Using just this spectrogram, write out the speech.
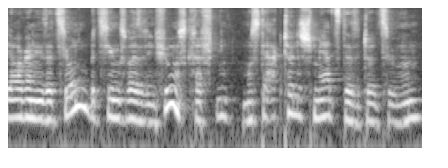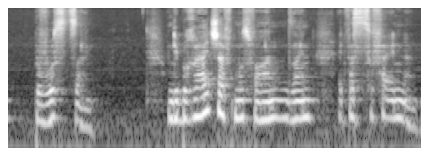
der Organisation bzw. den Führungskräften muss der aktuelle Schmerz der Situation bewusst sein. Und die Bereitschaft muss vorhanden sein, etwas zu verändern,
